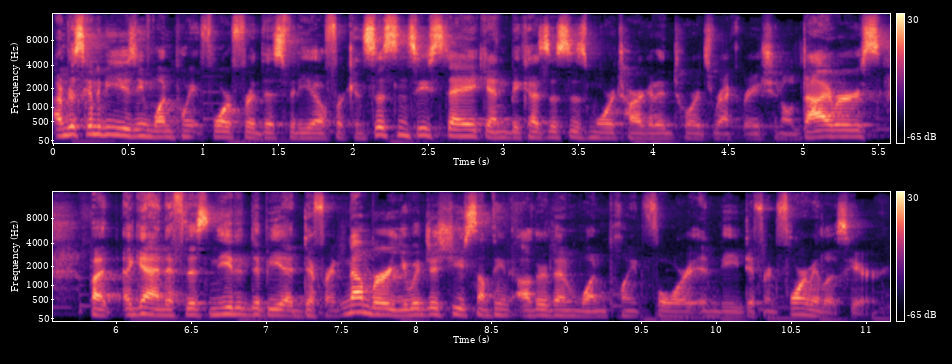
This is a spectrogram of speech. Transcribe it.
I'm just gonna be using 1.4 for this video for consistency's sake and because this is more targeted towards recreational divers. But again, if this needed to be a different number, you would just use something other than 1.4 in the different formulas here.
